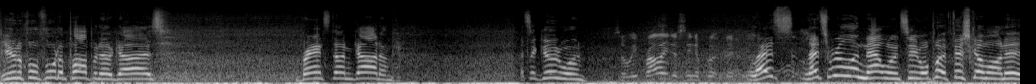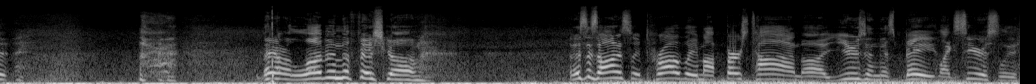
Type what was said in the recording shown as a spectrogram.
Beautiful Florida pompano, guys. Brant's done got him. That's a good one. So we probably just need to put fish gum Let's let's reel in that one too. We'll put fish gum on it. they are loving the fish gum. This is honestly probably my first time uh, using this bait, like seriously,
